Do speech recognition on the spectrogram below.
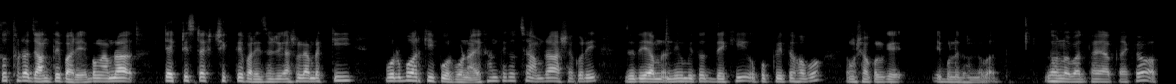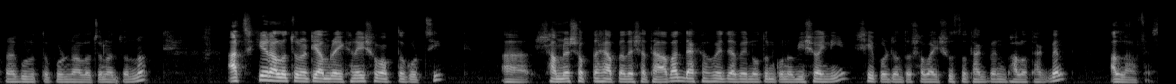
তথ্যটা জানতে পারি এবং আমরা ট্যাকটিসটা শিখতে পারি যে আসলে আমরা কি পড়ব আর কি পূর্ব না। এখান থেকে হচ্ছে আমরা আশা করি যদি আমরা নিয়মিত দেখি, উপকৃত হব এবং সকলকে এই বলে ধন্যবাদ। ধন্যবাদ ভাই আপনাকেও আপনার গুরুত্বপূর্ণ আলোচনার জন্য। আজকের আলোচনাটি আমরা এখানেই সমাপ্ত করছি। সামনের সপ্তাহে আপনাদের সাথে আবার দেখা হয়ে যাবে নতুন কোনো বিষয় নিয়ে। সেই পর্যন্ত সবাই সুস্থ থাকবেন, ভালো থাকবেন। আল্লাহ হাফেজ।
